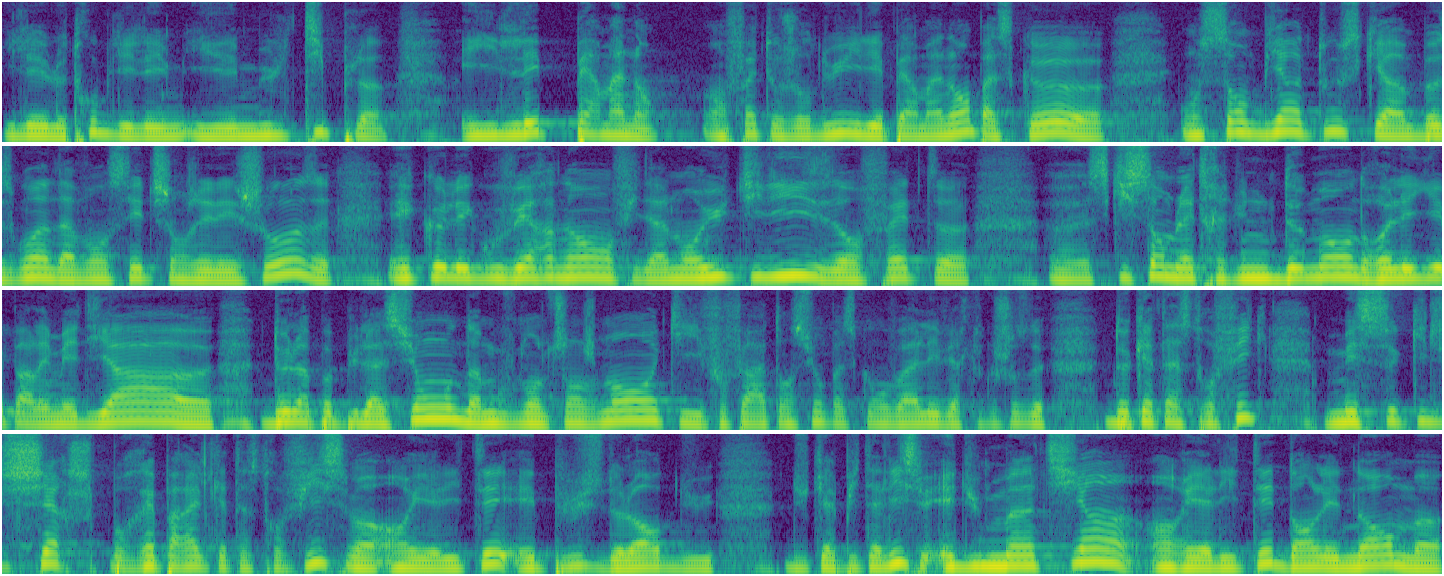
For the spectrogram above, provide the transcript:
Il est le trouble, il est, il est multiple et il est permanent. En fait, aujourd'hui, il est permanent parce que euh, on sent bien tous qu'il y a un besoin d'avancer, de changer les choses, et que les gouvernants finalement utilisent en fait euh, euh, ce qui semble être une demande relayée par les médias de la population, d'un mouvement de changement, qu'il faut faire attention parce qu'on va aller vers quelque chose de, catastrophique. Mais ce qu'ils cherchent pour réparer le catastrophisme, en réalité, est plus de l'ordre du, capitalisme et du maintien en réalité dans les normes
